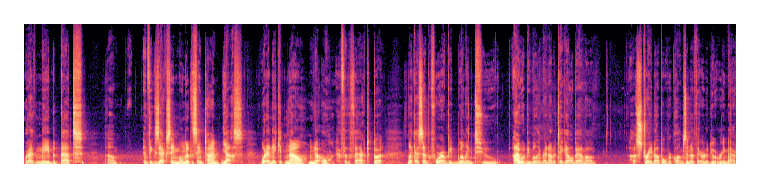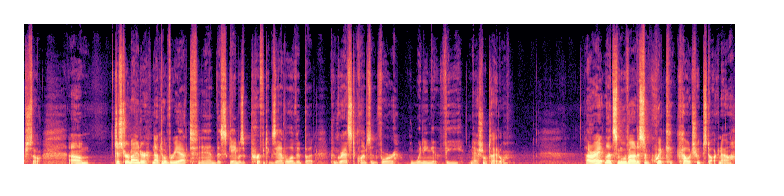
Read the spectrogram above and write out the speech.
Would I have made the bet um, at the exact same moment at the same time? Yes. Would I make it now? No, after the fact. But like I said before, I would be willing to. I would be willing right now to take Alabama straight up over Clemson if they were to do a rematch. So, um, just a reminder not to overreact. And this game was a perfect example of it. But congrats to Clemson for winning the national title. All right, let's move on to some quick college hoops talk now.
